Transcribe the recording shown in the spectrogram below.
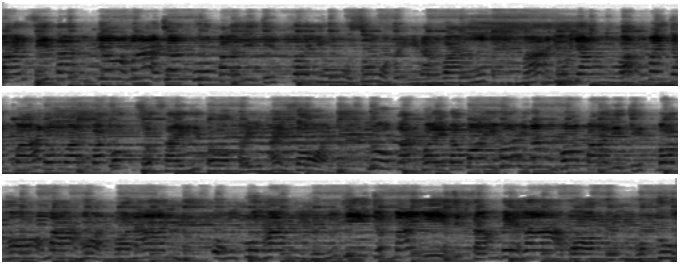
บายสีตันย่อมาเชิญผู้ปาลิจิตซอยอยู่สู้ให้ดังหวัง มาอยู่ยังหวังไม่จำปาดงหวังว่าคงสดใสต่อไปไพ่ซอย ลูกหลานคอยกะไว้ไว้นั่งพอปาลิจิตบ่ทอมาหอดบ่นาน องค์ผู้ท่านถึงที่จุดหมาย23เวลาบอกถึงหกทุ่ม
